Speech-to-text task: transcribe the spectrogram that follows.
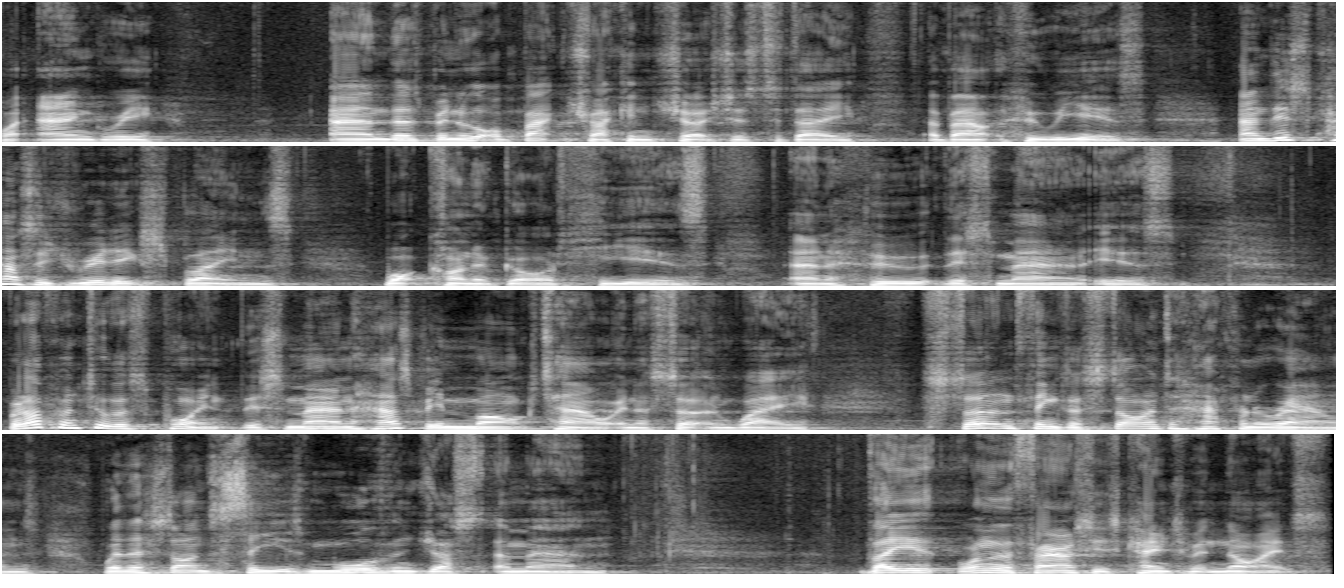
quite angry. And there's been a lot of backtrack in churches today about who he is. And this passage really explains what kind of God he is and who this man is. But up until this point, this man has been marked out in a certain way certain things are starting to happen around where they're starting to see he's more than just a man. They, one of the Pharisees came to him at night,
